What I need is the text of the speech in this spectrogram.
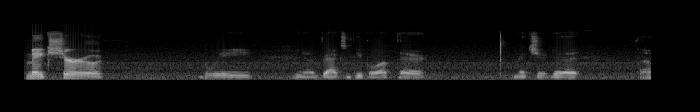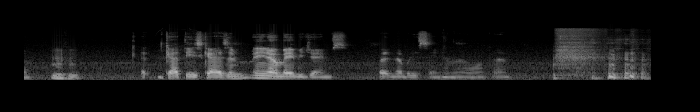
make sure we, you know, drag some people up there, make sure to do it. So hmm got, got these guys, and you know maybe James, but nobody's seen him in a long time.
